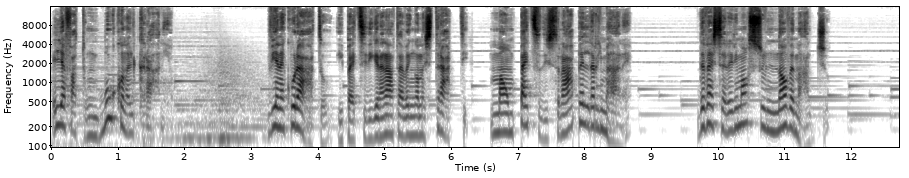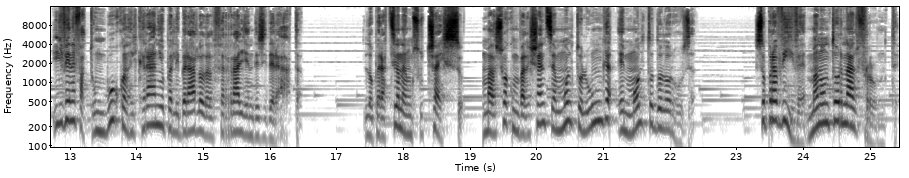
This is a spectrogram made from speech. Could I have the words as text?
e gli ha fatto un buco nel cranio. Viene curato, i pezzi di granata vengono estratti, ma un pezzo di shrapnel rimane. Deve essere rimosso il 9 maggio gli viene fatto un buco nel cranio per liberarlo dalla ferraglia indesiderata. L'operazione è un successo, ma la sua convalescenza è molto lunga e molto dolorosa. Sopravvive, ma non torna al fronte.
